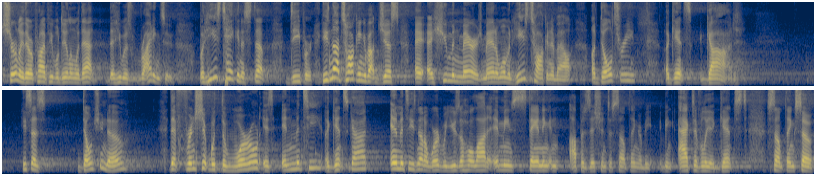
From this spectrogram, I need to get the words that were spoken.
surely there were probably people dealing with that that he was writing to. But he's taken a step deeper. He's not talking about just a, a human marriage, man and woman. He's talking about adultery against God. He says, Don't you know that friendship with the world is enmity against God? Enmity is not a word we use a whole lot. It means standing in opposition to something or be, being actively against something. So,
